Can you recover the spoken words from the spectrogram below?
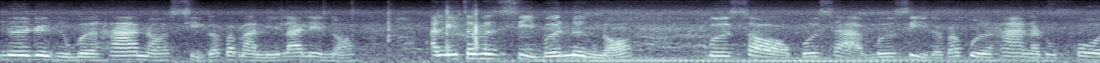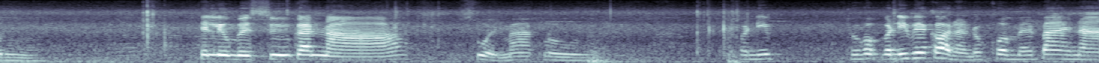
เบอร์หนึ่งถึงเบอร์ห้าเนาะสีก็ประมาณนี้ไล่เลยเนาะอันนี้จะเป็นสีเบอร์หนึ่งเนาะเบอร์สองเบอร์สามเบอร์สี่แล้วก็เบอร์ห้านะทุกคนอย่าลืมไปซื้อกันนะ สวยมากเลย วันนี้ทุกคนวันนี้ไปก่อนนะทุกคนบ๊ายบายนะ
